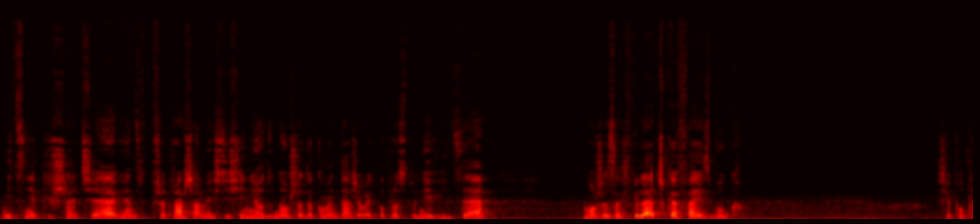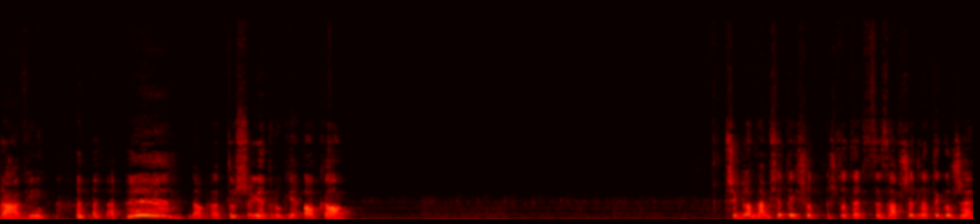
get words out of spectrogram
nic nie piszecie, więc przepraszam, jeśli się nie odnoszę do komentarzy, bo ich po prostu nie widzę. Może za chwileczkę Facebook się poprawi. Dobra, tuszuję drugie oko. Przyglądam się tej szczoteczce zawsze, dlatego że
